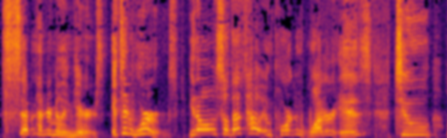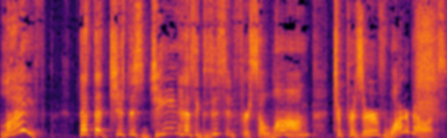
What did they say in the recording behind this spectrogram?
700 million years. It's in worms, you know, so that's how important water is to life that that just this gene has existed for so long to preserve water balance.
